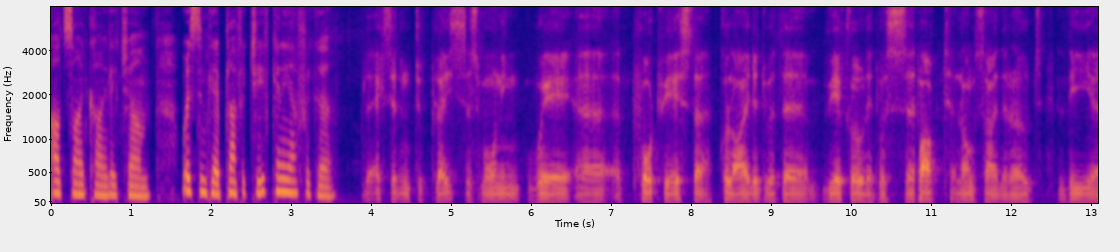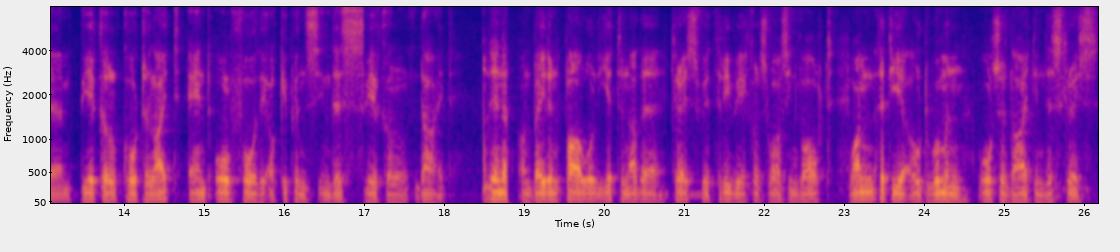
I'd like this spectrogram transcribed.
outside Khayelitsha. Western Cape Traffic Chief Kenny Africa. The accident took place this morning where uh, a Ford Fiesta collided with a vehicle that was uh, parked alongside the road. The um, vehicle caught a light, and all four of the occupants in this vehicle died. And then on Baden Powell, yet another crash where three vehicles was involved. One 30-year-old woman also died in this crash.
